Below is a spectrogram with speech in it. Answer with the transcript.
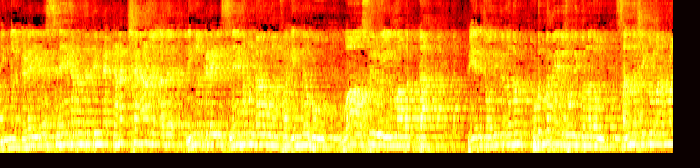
നിങ്ങൾക്കിടയിലെ സ്നേഹബന്ധത്തിന്റെ കണക്ഷനാണ് അത്. നിങ്ങൾക്കിടയിൽ സ്നേഹമുണ്ടാകും. പേര് ചോദിക്കുന്നതും കുടുംബ പേര് ചോദിക്കുന്നതും സന്ദർശിക്കുമ്പോ നമ്മൾ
